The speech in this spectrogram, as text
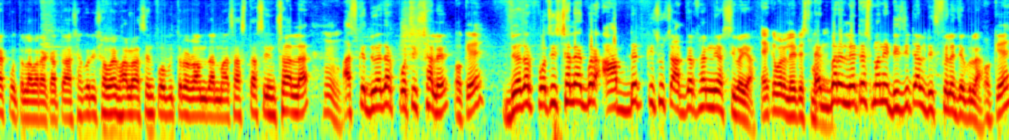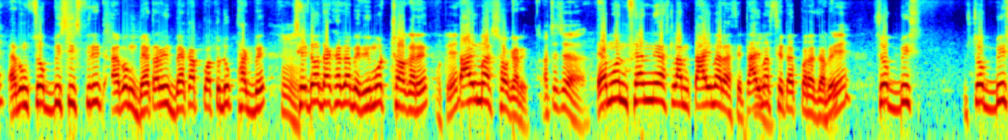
রাহমাতুল্লাহ বারাকাতু আশা করি সবাই ভালো আছেন পবিত্র রমজান মাস আসতে আসছে ইনশাআল্লাহ আজকে দুই হাজার পঁচিশ সালে ওকে দুই সালে একবার আপডেট কিছু চার্জার ফ্যান নিয়ে আসছি ভাইয়া। একেবারে লেটেস্ট একবারে লেটেস্ট মানে ডিজিটাল ডিসপ্লে যেগুলা। ওকে এবং চব্বিশ স্পিরিট এবং ব্যাটারির ব্যাকআপ কতটুকু থাকবে সেটাও দেখা যাবে রিমোট সহকারে টাইমার সহকারে। আচ্ছা আচ্ছা। এমন ফ্যান নিয়ে আসলাম টাইমার আছে টাইমার সেট করা যাবে। Okay. চব্বিশ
